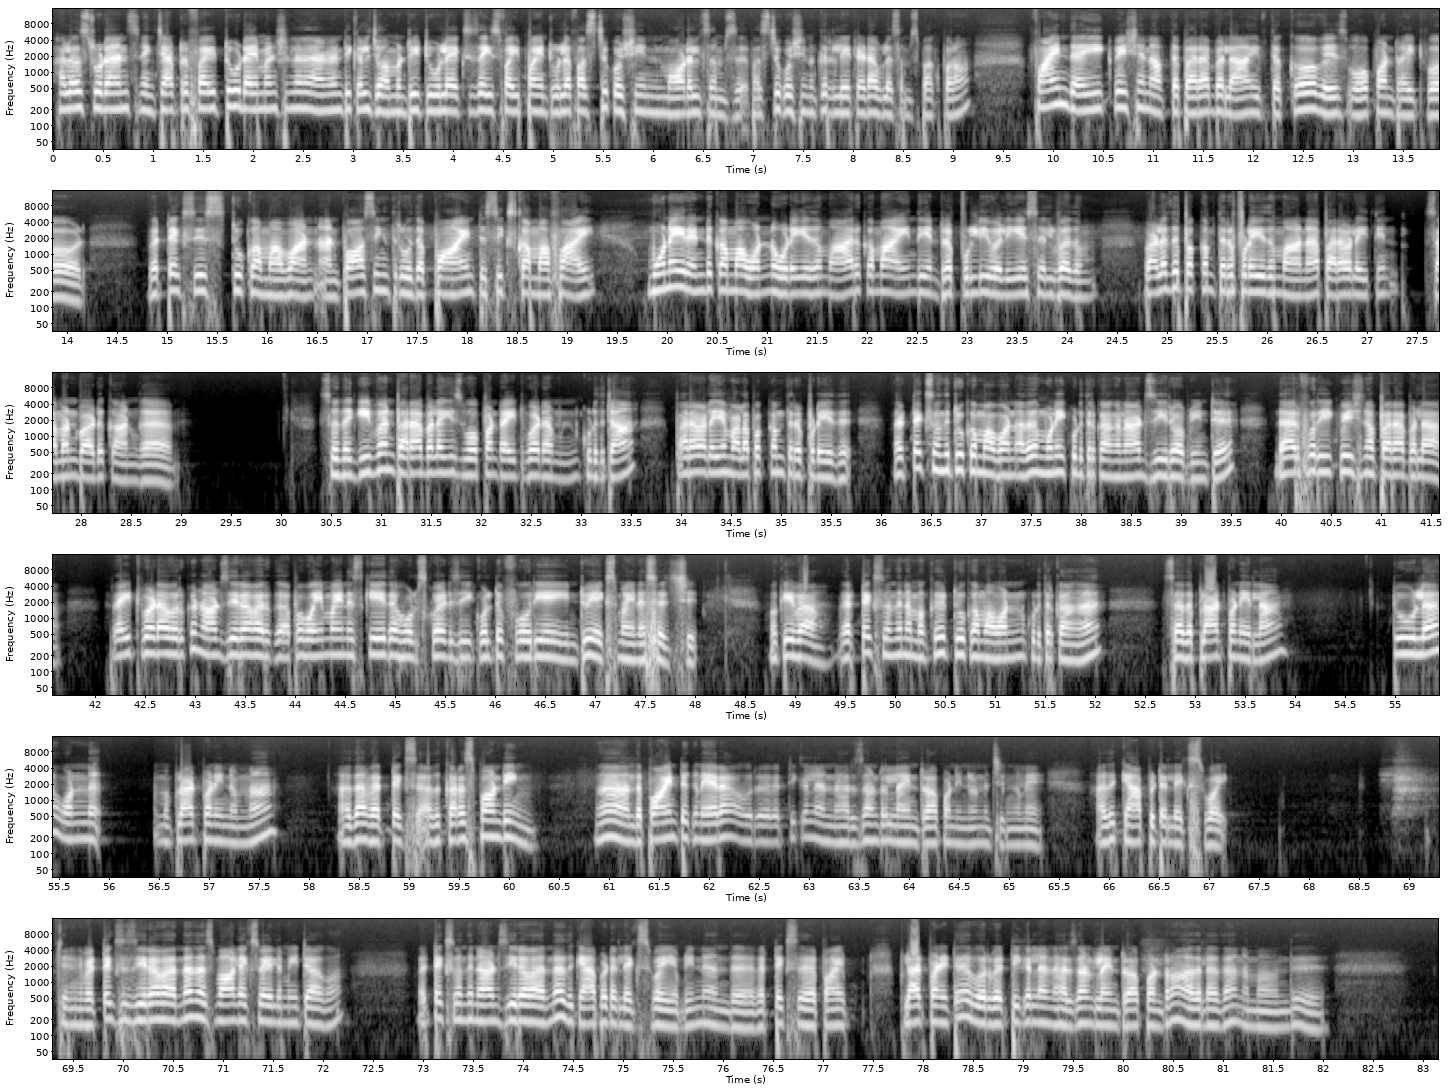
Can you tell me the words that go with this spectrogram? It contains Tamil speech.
ஹலோ ஸ்டூடெண்ட்ஸ் இன்றைக்கி chapter five two dimensional analytical geometry டூவில் எக்ஸசைஸ் ஃபைவ் பாயிண்ட் டூவில் first question model sums first கொஷினுக்கு ரிலேட்டடாக உள்ள சம்ஸ் பார்க்க போகிறோம் find the equation of the parabola if the curve is open rightward vertex is two comma one and passing through the point six comma five முனை ரெண்டு கம்மா ஒன்று உடையதும் ஆறு கம்மா ஐந்து என்ற புள்ளி வழியே செல்வதும் வலது பக்கம் திறப்புடையதுமான பரவளையத்தின் சமன்பாடு காண்க. So the given parabola is open rightward அப்படின்னு கொடுத்துட்டான். பரவலையும் வலப்பக்கம் திறப்புடையது. வெர்டெக்ஸ் வந்து டூ கம்மா ஒன் அதாவது முனை கொடுத்துருக்காங்க நாட் ஜீரோ அப்படின்ட்டு. Therefore equation of parabola right வேர்டாகவும் இருக்குது நாட் ஜீரோவாக இருக்குது அப்போ y minus k the whole square is equal to four a into x minus h ஓகேவா வெர்டெக்ஸ் வந்து நமக்கு டூ கம்மா ஒன்னு கொடுத்துருக்காங்க. ஸோ அதை பிளாட் பண்ணிடலாம். டூவில் ஒன்று நம்ம பிளாட் பண்ணினோம்னா அதுதான் வெர்டெக்ஸ் அது கரஸ்பாண்டிங் அந்த பாயிண்ட்டுக்கு நேராக ஒரு vertical and horizontal line draw பண்ணினோன்னு வச்சுக்கோங்களேன். அது கேபிட்டல் எக்ஸ் ஒய் சரிங்க வெர்டெக்ஸ் ஜீரோவாக இருந்தால் அந்த ஸ்மால் எக்ஸ் ஒயில் மீட் ஆகும். வெர்டெக்ஸ் வந்து நாட் ஜீரோவாக இருந்தால் அது கேபிட்டல் எக்ஸ் ஒய் அப்படின்னு அந்த வெர்டெக்ஸை பாயிண்ட் பிளாட் பண்ணிவிட்டு ஒரு vertical and horizontal line draw பண்ணுறோம் அதில் தான் நம்ம வந்து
